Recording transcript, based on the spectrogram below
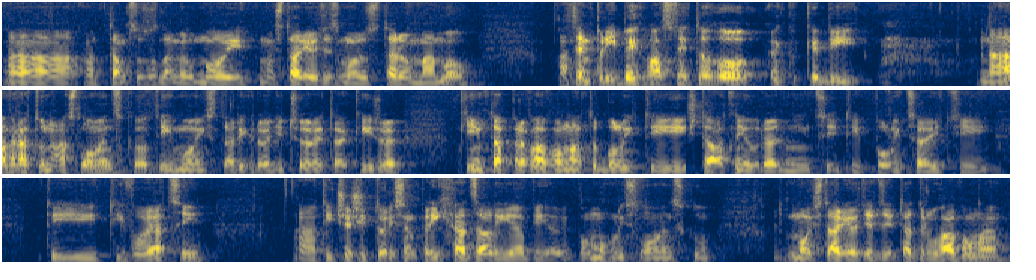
a, tam sa zoznámil môj, môj starý otec s mojou starou mamou. A ten príbeh vlastne toho ako keby návratu na Slovensko tých mojich starých rodičov je taký, že kým tá prvá vlna to boli tí štátni úradníci, tí policajti, tí, tí vojaci, a tí Češi, ktorí sem prichádzali, aby, aby pomohli Slovensku. Môj starý otec je tá druhá vlna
